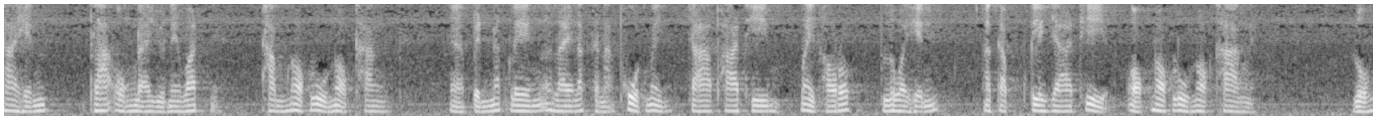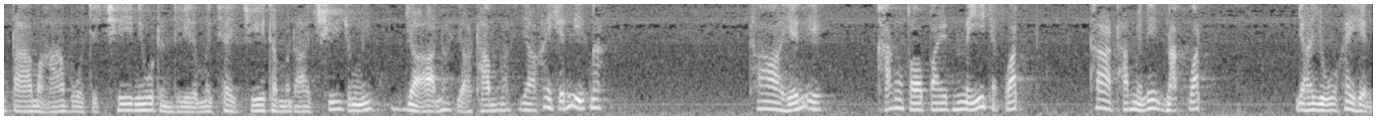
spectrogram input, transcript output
ถ้าเห็นพระองค์ใดอยู่ในวัดเนี่ยทำนอกลู่นอกทางเป็นนักเลงอะไรลักษณะพูดไม่จาพาทีม ไม่เคารพรวยเห็น อากับกิริยาที่ออกนอกลู่นอกทางเนี่ยหลวงตามหาบัวจะชี้นิ้วทันที ไม่ใช่ชี้ธรรมดาชี้จังนี้ อย่านะอย่าทำนะอย่าให้เห็นอีกนะ ถ้าเห็นอีก ครั้งต่อไปหนีจากวัด ถ้าทำอย่างนี้หนักวัด อย่าอยู่ให้เห็น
